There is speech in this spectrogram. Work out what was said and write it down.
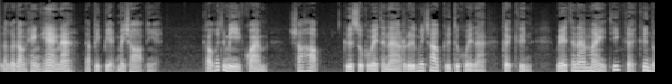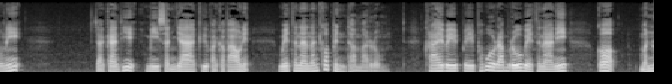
แล้วก็ต้องแห้งๆนะ ถ้าเปียกๆไม่ชอบเนี่ยเขาก็จะมีความชอบ คือสุขเวทนาหรือไม่ชอบคือทุกเวทนาเกิดขึ้น เวทนาใหม่ที่เกิดขึ้นตรงนี้ จากการที่มีสัญญาคือผัดกะเพราเนี่ยเวทนานั้นก็เป็นธรรมอารมณ์ ใครไปไปพระผู้รับรู้เวทนานี้ก็มโน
